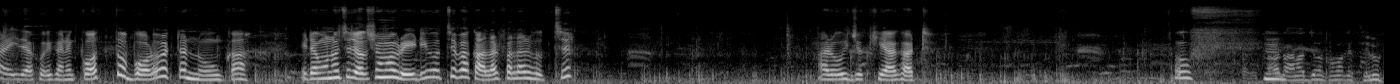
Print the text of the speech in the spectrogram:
আর এই দেখো, এখানে কত বড় একটা নৌকা। এটা মনে হচ্ছে যত সময় রেডি হচ্ছে বা কালার ফালার হচ্ছে। আর ওই যে খেয়াঘাট। উফ আনার জন্য তোমাকে সেলুট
